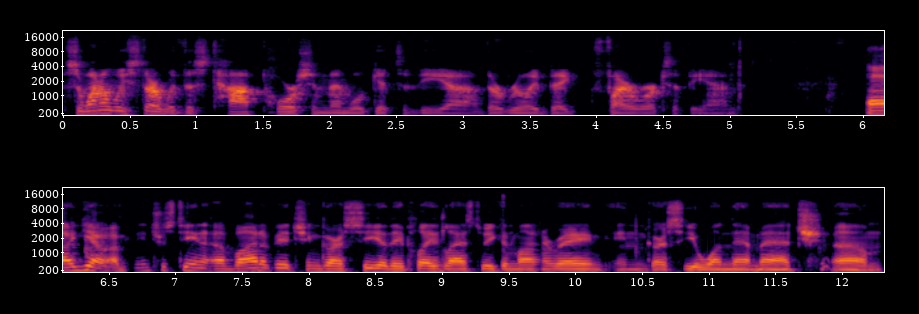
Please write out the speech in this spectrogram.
So why don't we start with this top portion, then we'll get to the uh, the really big fireworks at the end. Uh, yeah, interesting. Ivanovic and Garcia they played last week in Monterrey, and, and Garcia won that match. Um,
